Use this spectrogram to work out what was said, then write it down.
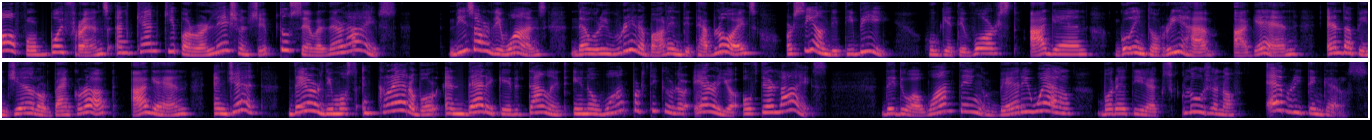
awful boyfriends and can't keep a relationship to save their lives. These are the ones that we read about in the tabloids or see on the TV, who get divorced again, go into rehab again, end up in jail or bankrupt again, and yet they are the most incredible and dedicated talent in a one particular area of their lives. They do a one thing very well, but at the exclusion of everything else.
